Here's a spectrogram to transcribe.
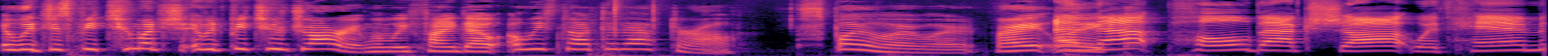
It would just be too much, it would be too jarring when we find out, oh, he's not dead after all. Spoiler alert, right? and that pullback shot with him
